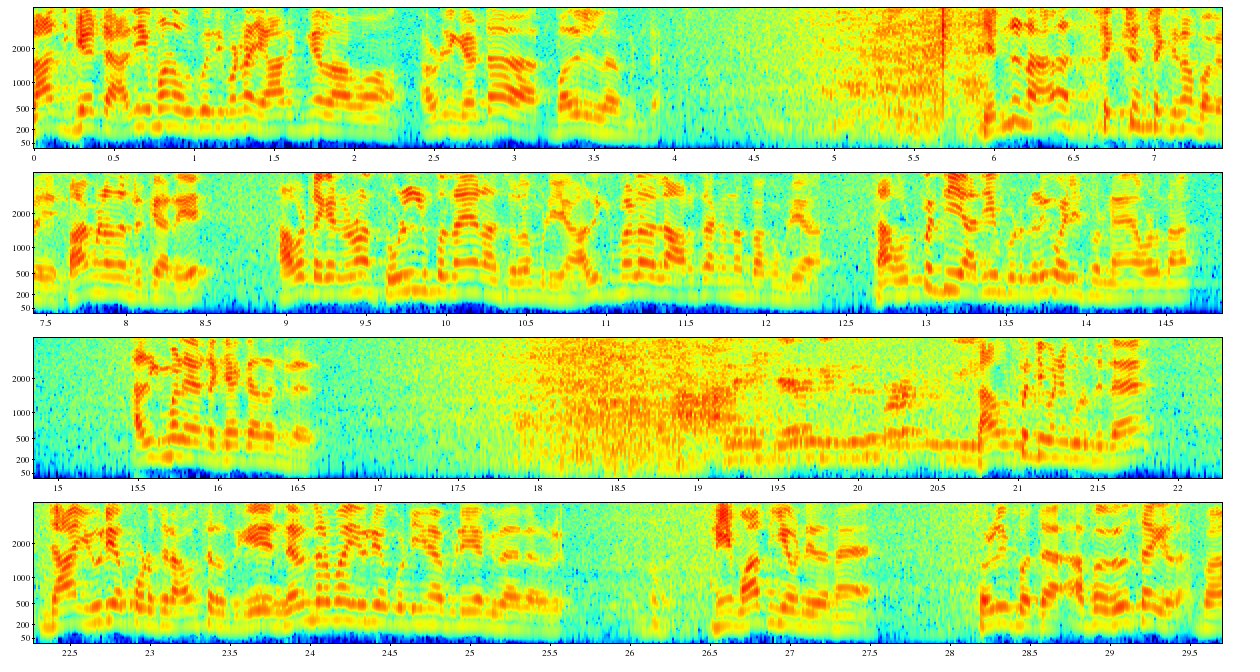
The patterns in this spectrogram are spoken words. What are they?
நான் கேட்டேன். அதிகமான உற்பத்தி பண்ணால் யாருக்குங்க லாபம் அப்படின்னு கேட்டால் பதில் இல்லாமட்டேன் என்னன்னா செக்ஷன் செக்ஷனாக பார்க்குறேன் சாமிநாதன் இருக்காரு. அவர்கிட்ட கேட்டோம்னா தொழில்நுட்பம் தான் நான் சொல்ல முடியும்? அதுக்கு மேலே அதெல்லாம் அரசாங்கம் தான் பார்க்க முடியும். நான் உற்பத்தியை அதிகப்படுத்துறதுக்கு வழி சொன்னேன். அவ்வளோதான் அதுக்கு மேலே என்கிட்ட கேட்காதங்கிறாரு. நான் உற்பத்தி பண்ணி கொடுத்துட்டேன். நான் யூரியா போட சொல்ல அவசரத்துக்கு. நிரந்தரமாக யூரியா போட்டிங்கன்னா அப்படிங்கிறாரு அவர். நீ மாற்றிக்க வேண்டியதானே தொழில்நுட்பத்தை. அப்போ விவசாயிகள் அப்போ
